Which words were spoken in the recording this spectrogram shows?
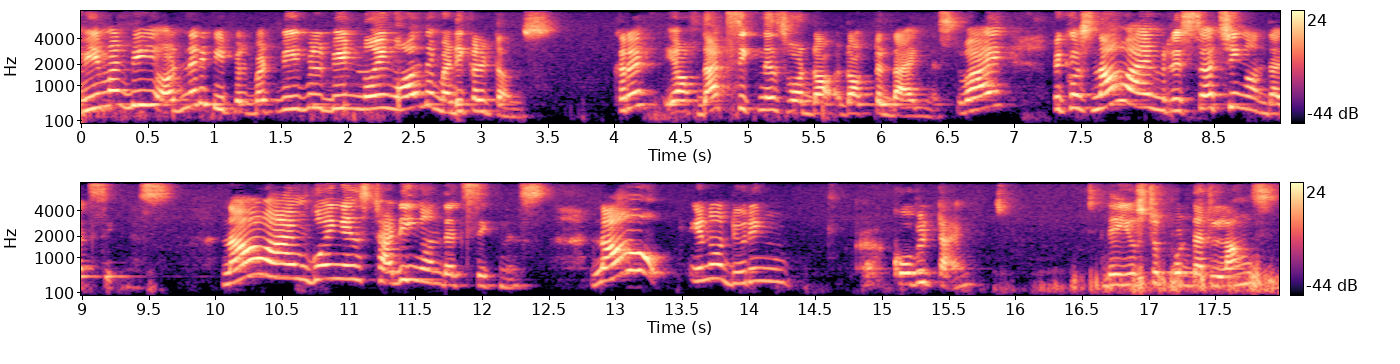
we might be ordinary people, but we will be knowing all the medical terms. Correct? Of that sickness, what doc- doctor diagnosed. Why? Because now I am researching on that sickness. Now I am going and studying on that sickness. Now, you know, during COVID time, they used to put that lungs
